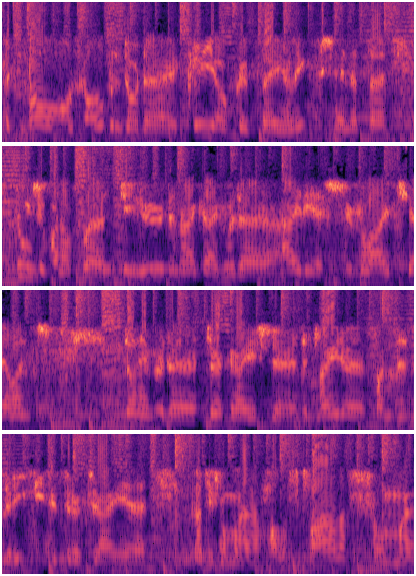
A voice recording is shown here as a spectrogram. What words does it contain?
Het bal wordt geopend door de Clio Cup Benelux. En dat doen ze vanaf eh 10 uur. Daarna krijgen we de IDS Superlight Challenge. Dan hebben we de truckrace, eh, de tweede van de drie die de trucks rijden. Dat is om eh, half twaalf. Om eh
